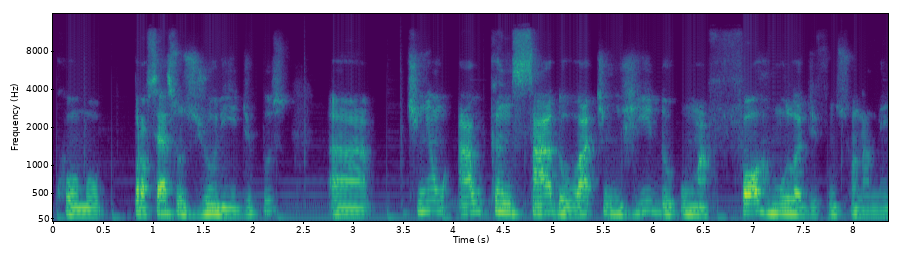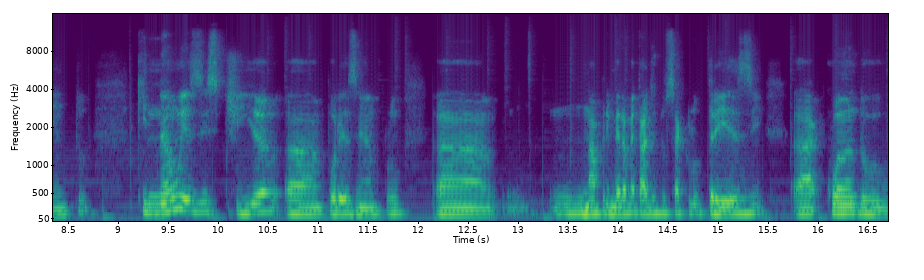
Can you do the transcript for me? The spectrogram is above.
como processos jurídicos, tinham alcançado ou atingido uma fórmula de funcionamento que não existia, uh, por exemplo, uh, na primeira metade do século XIII, uh, ah, quando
